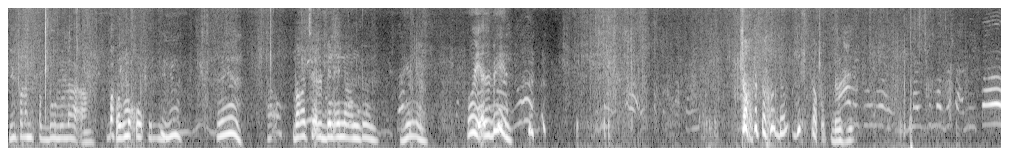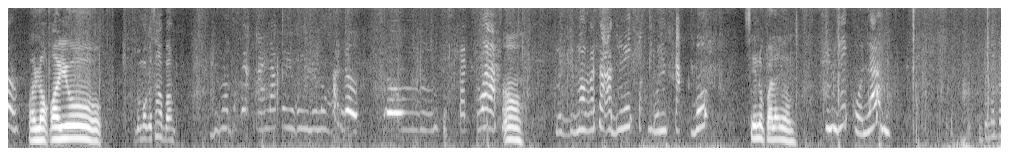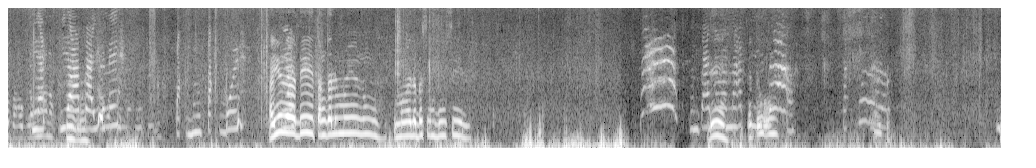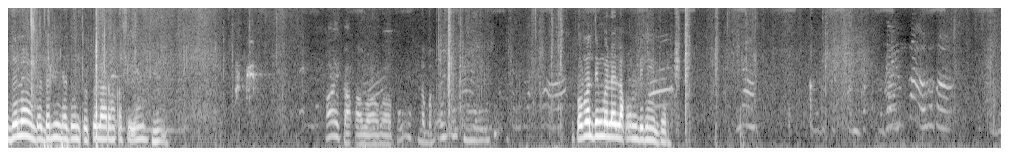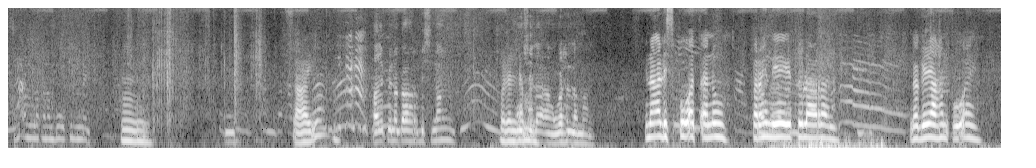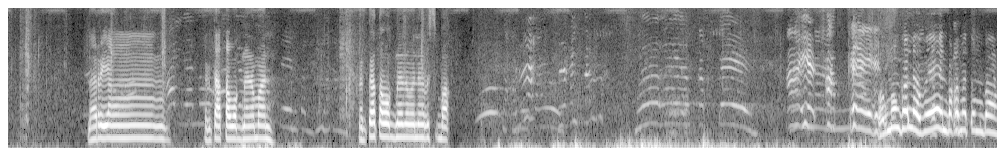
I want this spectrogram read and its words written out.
Yung pala may pagdulo laang. Ba? Huwag mo kukunin. Ano yan? Oo. Bakit si Alvin ay naandun? Ayun na. Uy, Alvin! Takot ako daw. Takot daw siya. May gumagasa dito. Hala kayo. Lumagas na bang? Dumabasa, kala ko yung ulo ng ano, yung katwa. Oh, May dumagasa ka dun eh, takbo ng takbo. sino pala yun? Hindi ko alam. Kaya tayo na eh. Takbong takbo eh. Ayun, Daddy. Tanggalin mo yun. Oh. Yung mga labas ng busil. Di, ito oh. Doon na, dadalhin na doon. Tutularan kasi yan. Hmm. Ay, kakawawa po. Labas. Ay, ay, ay. Pamanding malalaki ang binibir. Ang laki ng bukil na eh. Hmm. Sayang. Tayo pinag-harvest ng Walang laman. sila ang walang laman. Inaalis po at ano, para hindi tularan. Gagayahan po ay. Nari ang nagtatawag na naman. Nagtatawag na naman ng resback. Ayan, okay. Huwag mong galawin, baka matumba.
